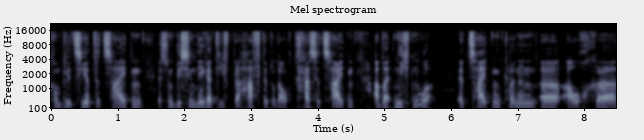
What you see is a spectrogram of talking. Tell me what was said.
komplizierte Zeiten ist so ein bisschen negativ behaftet oder auch krasse Zeiten, aber nicht nur. Äh, Zeiten können äh, auch äh,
